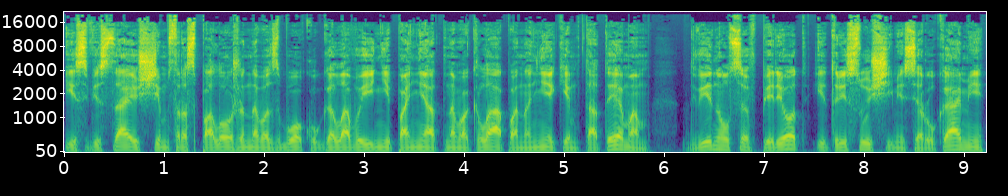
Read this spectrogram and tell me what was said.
и свисающим с расположенного сбоку головы непонятного клапана неким тотемом, двинулся вперед и трясущимися руками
